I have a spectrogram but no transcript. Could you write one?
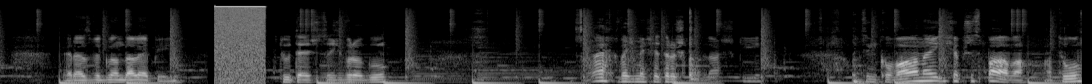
Teraz wygląda lepiej. Tu też coś w rogu. Ech, weźmie się troszkę blaszki ocynkowanej i się przyspawa. A tu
